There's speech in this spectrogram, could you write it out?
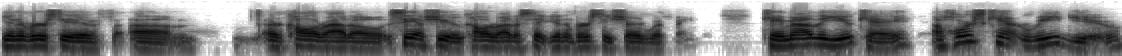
University of um, or Colorado, CSU, Colorado State University, shared with me. Came out of the UK. A horse can't read you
